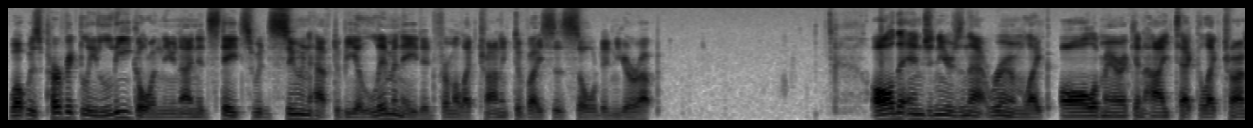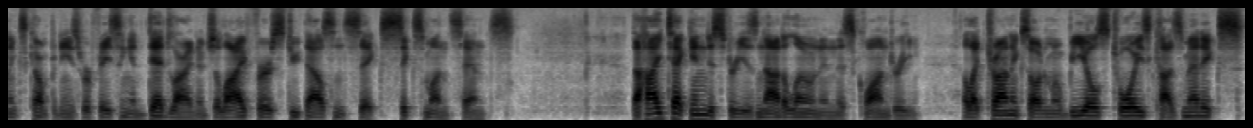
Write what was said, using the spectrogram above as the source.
What was perfectly legal in the United States would soon have to be eliminated from electronic devices sold in Europe. All the engineers in that room, like all American high tech electronics companies, were facing a deadline of July 1st, 2006, six months hence. The high tech industry is not alone in this quandary. Electronics, automobiles, toys, cosmetics,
